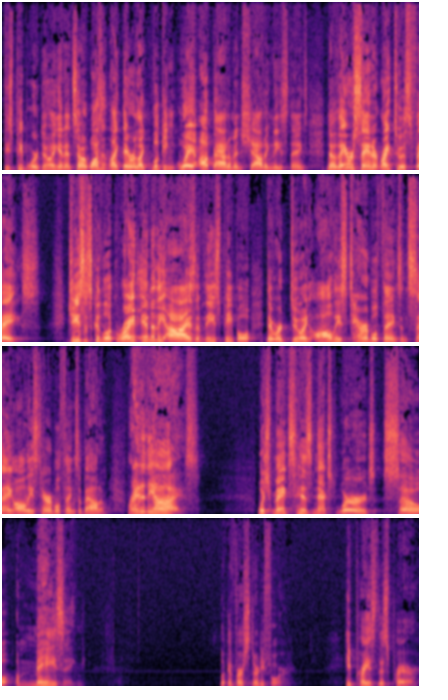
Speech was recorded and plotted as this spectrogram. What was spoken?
These people were doing it. And so it wasn't like they were like looking way up at him and shouting these things. No, they were saying it right to his face. Jesus could look right into the eyes of these people that were doing all these terrible things and saying all these terrible things about him, right in the eyes which makes his next words so amazing. Look at verse 34. He prays this prayer.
